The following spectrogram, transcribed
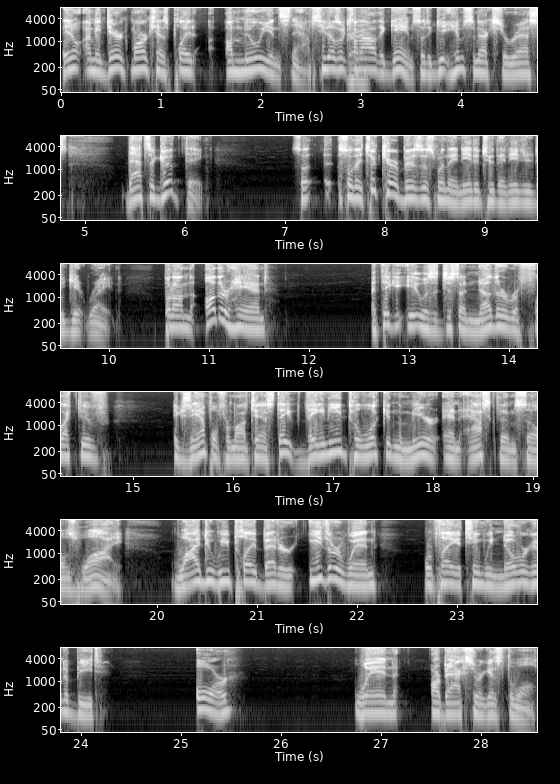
They don't. I mean, Derek Marks has played a million snaps. He doesn't come right. out of the game, so to get him some extra rest, that's a good thing. So, so they took care of business when they needed to. They needed to get right. But on the other hand, I think it was just another reflective example for Montana State. They need to look in the mirror and ask themselves why. Why do we play better either when we're playing a team we know we're going to beat, or when our backs are against the wall?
